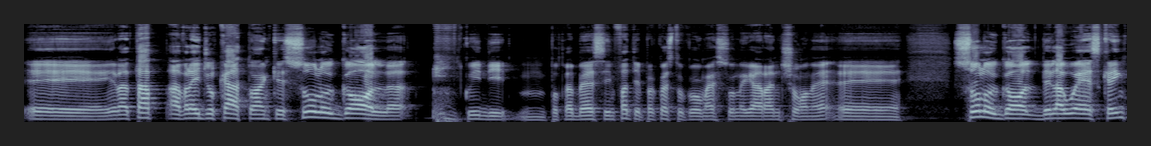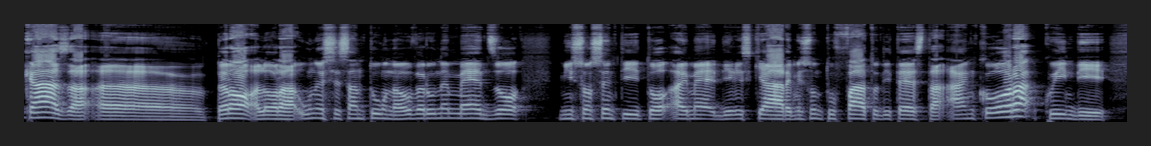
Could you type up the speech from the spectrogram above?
Eh, in realtà avrei giocato anche solo il gol, quindi mh, mm, potrebbe essere, infatti è per questo che ho messo nell'arancione. Eh, solo il gol della Huesca in casa, eh, però allora 1,61 over 1,5 mi sono sentito, ahimè, di rischiare, mi sono tuffato di testa ancora, quindi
